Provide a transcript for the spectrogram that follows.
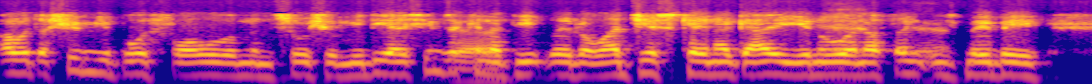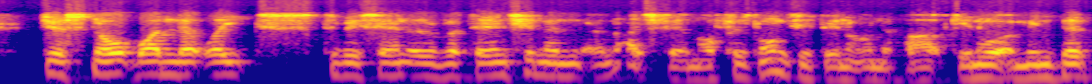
I would assume you both follow him on social media. He seems yeah. a kind of deeply religious kind of guy, you know. And I think yeah. he's maybe just not one that likes to be centre of attention, and, and that's fair enough as long as he's doing it on the park. You know what I mean? The,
